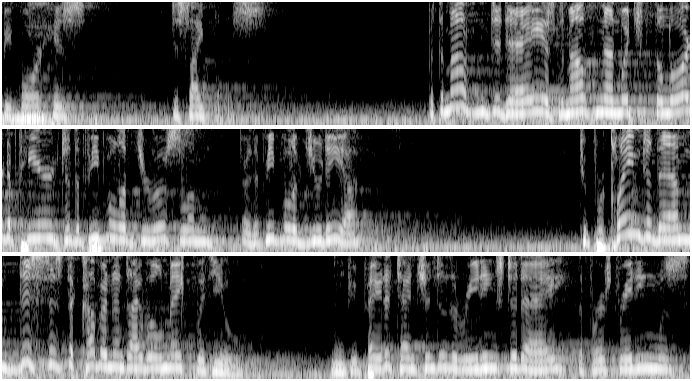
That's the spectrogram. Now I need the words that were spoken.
before his disciples. But the mountain today is the mountain on which the Lord appeared to the people of Jerusalem or the people of Judea to proclaim to them, This is the covenant I will make with you. And if you paid attention to the readings today, the first reading was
